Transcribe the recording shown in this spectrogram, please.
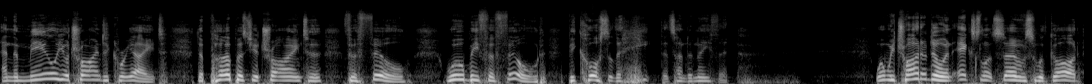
And the meal you're trying to create, the purpose you're trying to fulfill, will be fulfilled because of the heat that's underneath it. When we try to do an excellent service with God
